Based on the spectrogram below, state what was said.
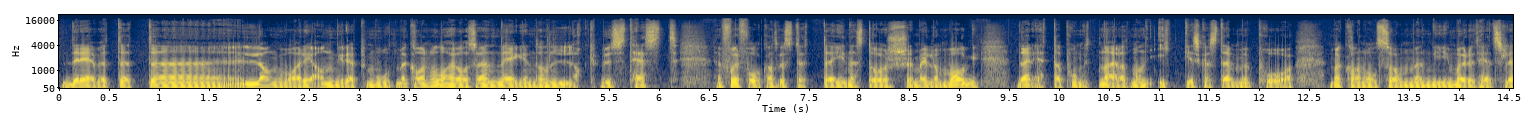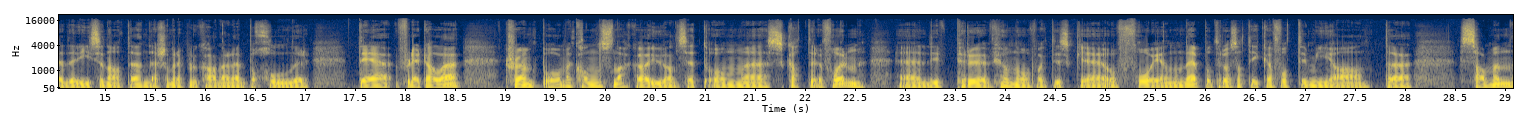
drevet et uh, langvarig angrep mot McConnell, og har jo også en egen sånn lakmustest for folk han skal støtte i neste års mellomvalg, der et av punktene er at man ikke skal stemme på McConnell som ny majoritetsleder i senatet dersom republikanerne beholder det flertallet. Trump og McConnell snakka uansett om eh, skattereform. Eh, de prøver jo nå faktisk eh, å få gjennom det, på tross at de ikke har fått til mye annet sammen.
